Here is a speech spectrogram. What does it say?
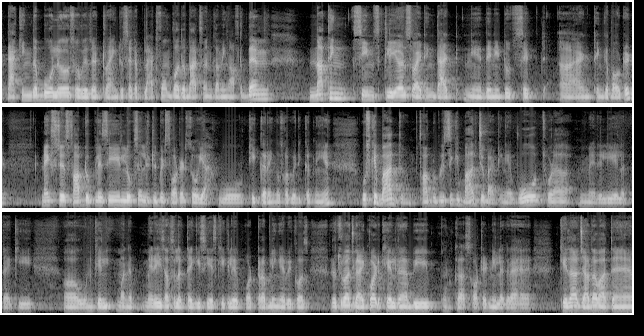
attacking the bowlers or whether they're trying to set a platform for the batsman coming after them. Nothing seems clear, so I think that they need to sit uh, and think about it. Next is Faf du Plessis looks a little bit sorted so yeah वो ठीक करेंगे, उसका कोई दिक्कत नहीं है। उसके बाद फाफ डुप्लेसी की बाद जो बैटिंग है, वो थोड़ा मेरे लिए लगता है कि उनके मतलब मेरे हिसाब से लगता है कि सी एस के लिए बहुत ट्रबलिंग है बिकॉज़ ऋतुराज गायकवाड़ खेल रहे हैं, अभी उनका सॉर्टेड नहीं लग रहा है। केदार यादव आते हैं,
